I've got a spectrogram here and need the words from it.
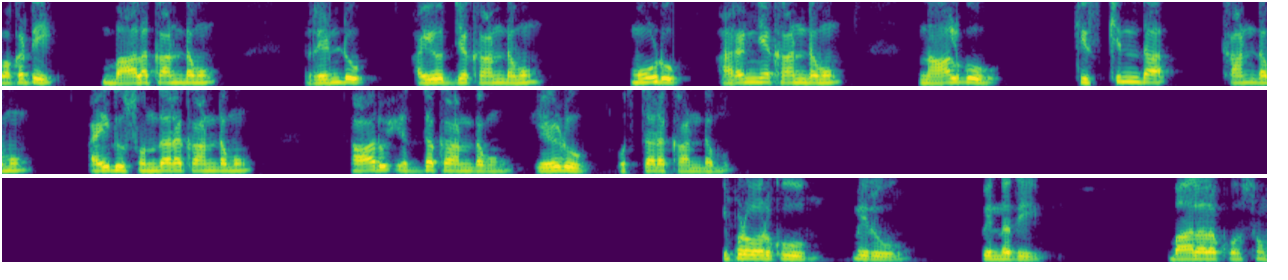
ఒకటి బాలకాండము రెండు అయోధ్యకాండము మూడు అరణ్యకాండము నాలుగు కిష్కింద కాండము ఐదు సుందరకాండము ఆరు యుద్ధకాండము ఏడు ఉత్తరకాండము ఇప్పటి వరకు మీరు విన్నది బాలల కోసం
